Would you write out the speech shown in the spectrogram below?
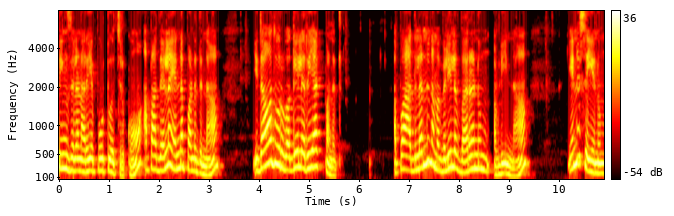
திங்ஸ் எல்லாம் நிறைய போட்டு வச்சுருக்கோம். அப்போ அதெல்லாம் என்ன பண்ணுதுன்னா ஏதாவது ஒரு வகையில் ரியாக்ட் பண்ணுது. அப்போ அதுலேருந்து நம்ம வெளியில் வரணும் அப்படின்னா என்ன செய்யணும்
